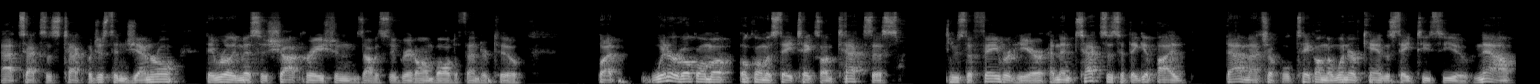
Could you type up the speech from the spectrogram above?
at Texas Tech, but just in general, they really miss his shot creation. He's obviously a great on ball defender too. But winner of Oklahoma Oklahoma State takes on Texas, who's the favorite here, and then Texas, if they get by that matchup, will take on the winner of Kansas State TCU. Now,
